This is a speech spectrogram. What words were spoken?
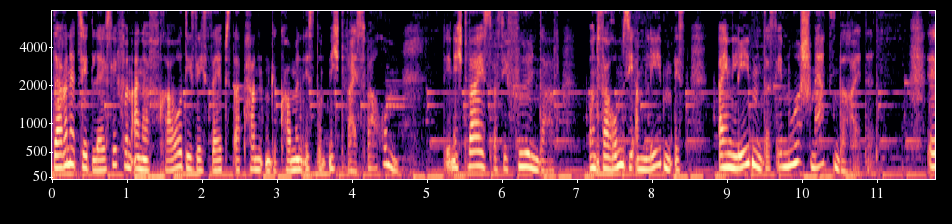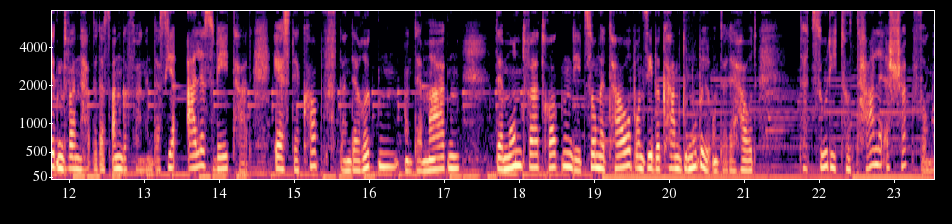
Darin erzählt Lacey von einer Frau, die sich selbst abhanden gekommen ist und nicht weiß warum. Die nicht weiß, was sie fühlen darf und warum sie am Leben ist. Ein Leben, das ihr nur Schmerzen bereitet. Irgendwann hatte das angefangen, dass ihr alles wehtat. Erst der Kopf, dann der Rücken und der Magen. Der Mund war trocken, die Zunge taub und sie bekam Knubbel unter der Haut. Dazu die totale Erschöpfung.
